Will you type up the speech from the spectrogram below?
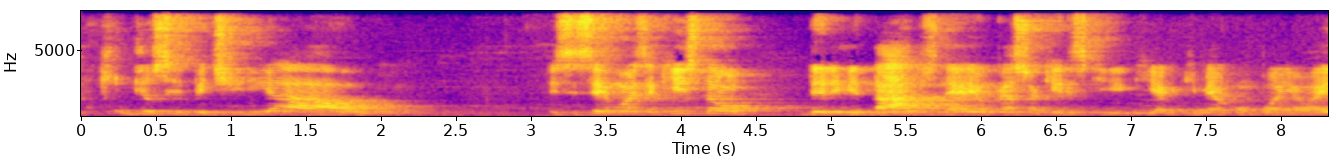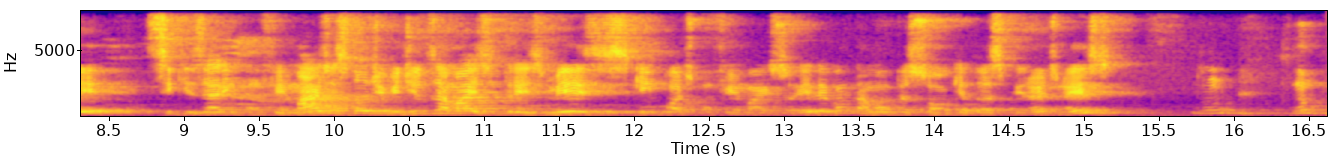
Por que Deus repetiria algo? Esses sermões aqui estão delimitados, né? Eu peço àqueles que, que, que, me acompanham aí, se quiserem confirmar, já estão divididos há mais de três meses. Quem pode confirmar isso aí? Levanta a mão, pessoal, que é do aspirante, não é isso? Não, não,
